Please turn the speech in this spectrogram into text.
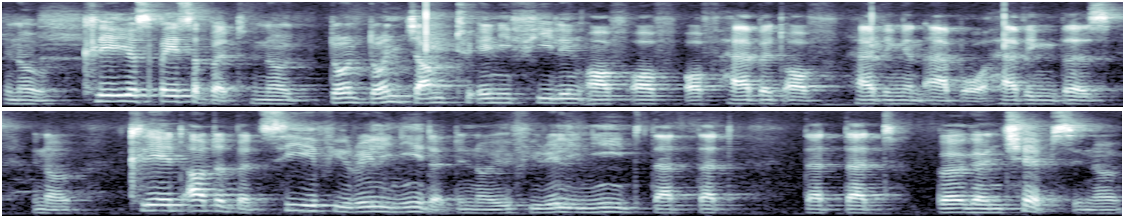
you know clear your space a bit you know don't don't jump to any feeling of of of habit of having an app or having this you know clear it out a bit see if you really need it you know if you really need that that that that burger and chips you know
